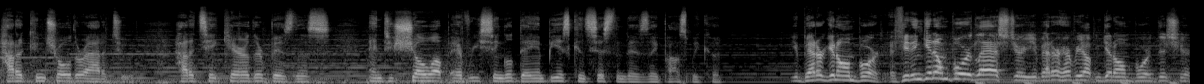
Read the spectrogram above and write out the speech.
how to control their attitude, how to take care of their business, and to show up every single day and be as consistent as they possibly could. You better get on board. If you didn't get on board last year, you better hurry up and get on board this year.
